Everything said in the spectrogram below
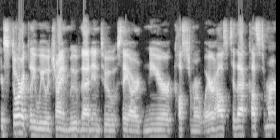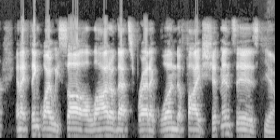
historically, we would try and move that into, say, our near customer warehouse to that customer. And I think why we saw a lot of that sporadic one to five shipments is yeah.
